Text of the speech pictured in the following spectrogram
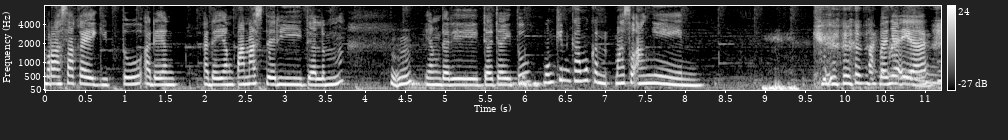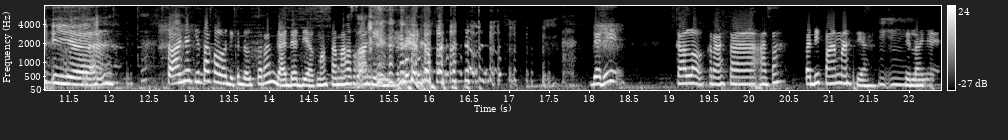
merasa kayak gitu, ada yang ada yang panas dari dalam, Mm-mm. yang dari dada itu, mungkin kamu ken- masuk angin. Banyak ya. Iya. Soalnya kita kalau di kedokteran nggak ada diagnosa masuk angin. Jadi kalau kerasa apa? Tadi panas ya, Mm-mm. istilahnya.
